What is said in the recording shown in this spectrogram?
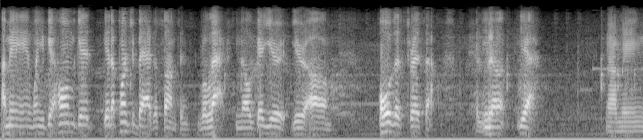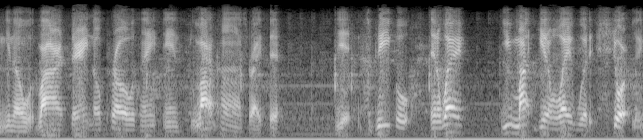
I mean, when you get home, get get a punching bag or something. Relax. You know, get your your um all the stress out. Is You know, yeah. I mean, you know, liars, there ain't no pros, ain't and a lot of cons right there. Yeah, to people, in a way, you might get away with it shortly,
